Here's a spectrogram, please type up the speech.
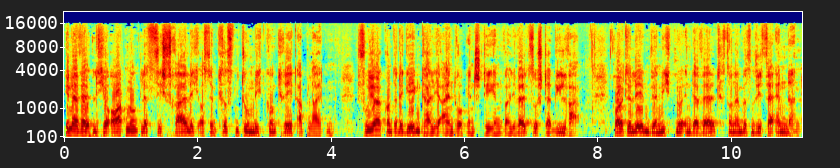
Innerweltliche Ordnung lässt sich freilich aus dem Christentum nicht konkret ableiten. Früher konnte der gegenteilige Eindruck entstehen, weil die Welt so stabil war. Heute leben wir nicht nur in der Welt, sondern müssen sie verändern.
